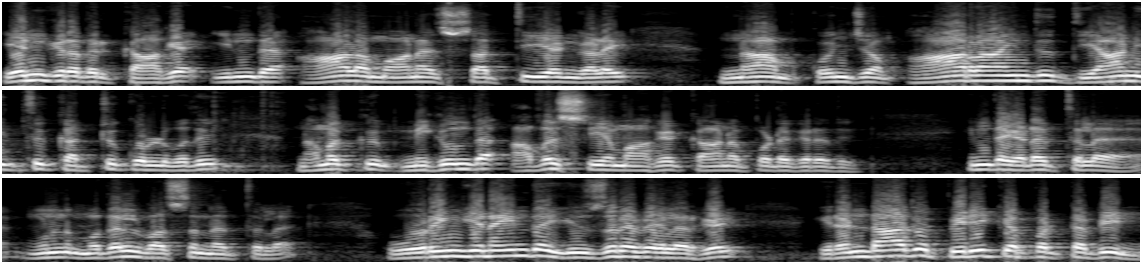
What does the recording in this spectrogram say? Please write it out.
என்கிறதற்காக இந்த ஆழமான சத்தியங்களை நாம் கொஞ்சம் ஆராய்ந்து தியானித்து கற்றுக்கொள்வது நமக்கு மிகுந்த அவசியமாக காணப்படுகிறது. இந்த இடத்துல முன் முதல் வசனத்தில் ஒருங்கிணைந்த இஸ்ரவேலர்கள் இரண்டாக பிரிக்கப்பட்ட பின்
